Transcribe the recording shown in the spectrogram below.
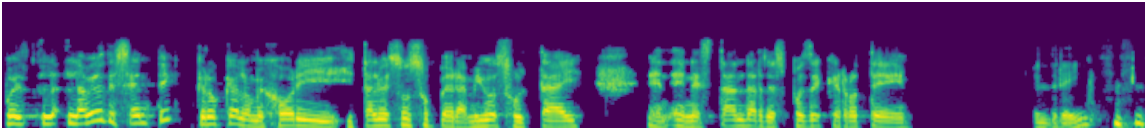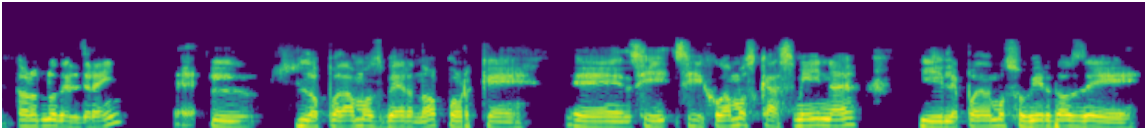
Pues la, la, veo decente. Creo que a lo mejor y, y tal vez un super amigo Sultai en estándar después de que rote el Drain. torno del Drain. Eh, lo podamos ver, ¿no? Porque eh, si, si jugamos Casmina y le podemos subir dos de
